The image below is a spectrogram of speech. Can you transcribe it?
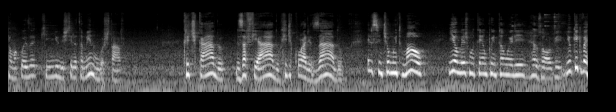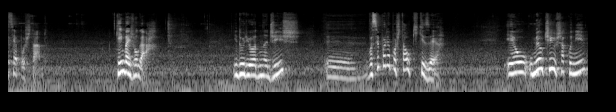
que é uma coisa que o também não gostava. Criticado, desafiado, ridicularizado. Ele se sentiu muito mal e ao mesmo tempo então ele resolve. E o que, que vai ser apostado? Quem vai jogar? E Duryodhana diz: é, você pode apostar o que quiser. Eu, o meu tio Shakuni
